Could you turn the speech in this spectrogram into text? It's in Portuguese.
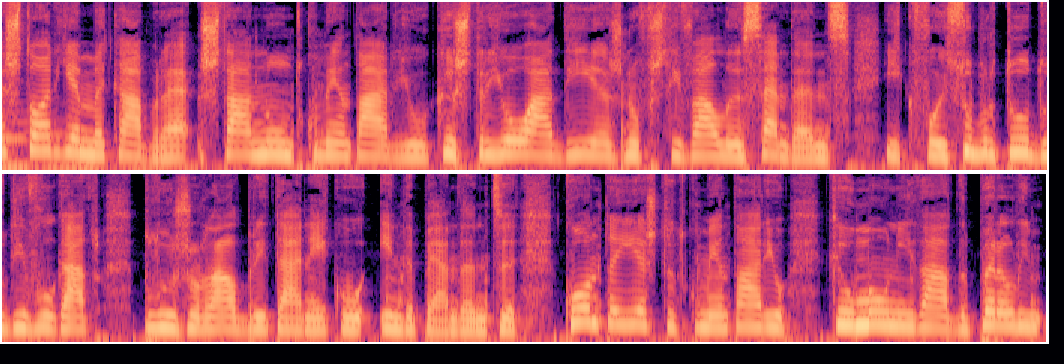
A história macabra está num documentário que estreou há dias no Festival Sundance e que foi sobretudo divulgado pelo jornal britânico Independent. Conta este documentário que uma unidade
